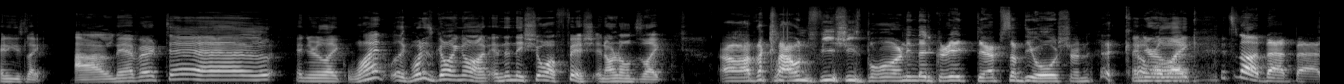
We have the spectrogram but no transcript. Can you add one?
And he's like, I'll never tell. And you're like, what? Like, what is going on? And then they show a fish, and Arnold's like, Ah, the clownfish is born in the great depths of the ocean. and you're on. like, it's not that bad.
